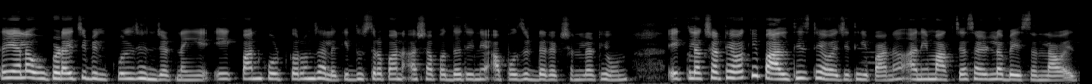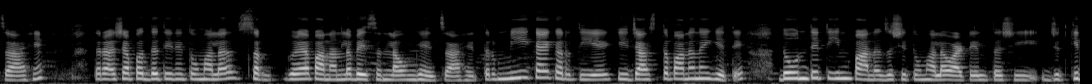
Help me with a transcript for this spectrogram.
तर याला उकडायची बिलकुल झंझट नाही आहे एक पान कोट करून झालं की दुसरं पान अशा पद्धतीने अपोजिट डायरेक्शनला ठेवून एक लक्षात ठेवा की पालथीच ठेवायची ती पानं आणि मागच्या साईडला बेसन लावायचं आहे. तर अशा पद्धतीने तुम्हाला सगळ्या पानांना बेसन लावून घ्यायचं आहे. तर मी काय करते आहे की जास्त पानं नाही घेते. दोन ते तीन पानं जशी तुम्हाला वाटेल तशी जितकी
